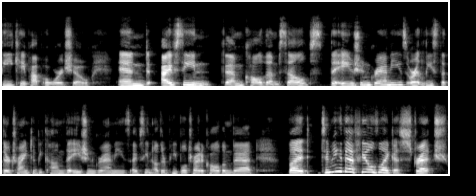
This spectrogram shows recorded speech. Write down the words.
the K pop award show. And I've seen them call themselves the Asian Grammys, or at least that they're trying to become the Asian Grammys. I've seen other people try to call them that. But to me, that feels like a stretch,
